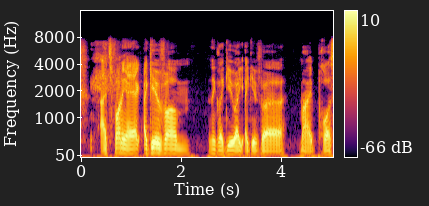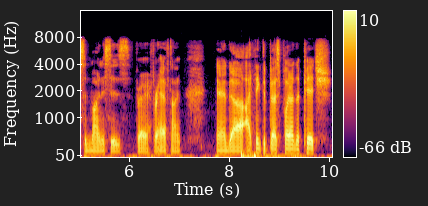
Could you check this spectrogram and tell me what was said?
it's funny. I I give um I think like you, I, I give uh my plus and minuses for for halftime, and uh, I think the best player on the pitch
